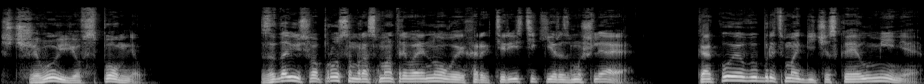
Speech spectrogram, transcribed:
С чего ее вспомнил? Задаюсь вопросом, рассматривая новые характеристики и размышляя, какое выбрать магическое умение.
